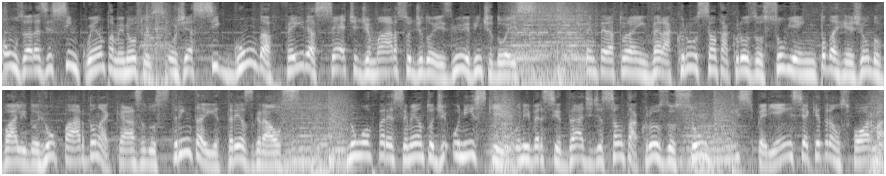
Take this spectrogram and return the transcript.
11 horas e 50 minutos. Hoje é segunda-feira, 7 de março de 2022. Temperatura em Veracruz, Santa Cruz do Sul e em toda a região do Vale do Rio Pardo na casa dos 33 graus. Num oferecimento de Unisque, Universidade de Santa Cruz do Sul, experiência que transforma.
